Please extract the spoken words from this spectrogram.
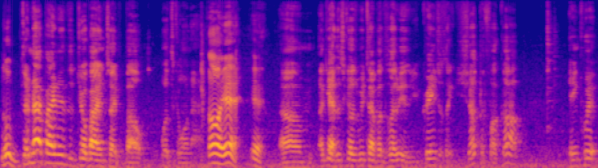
No. They're not buying into Joe Biden's type about what's going on. Oh yeah, yeah. Um, again, this goes. We talk about the. Ukraine's just like shut the fuck up and quit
